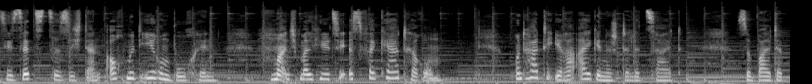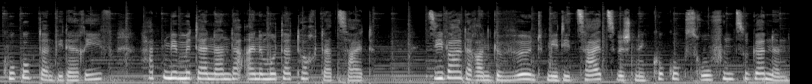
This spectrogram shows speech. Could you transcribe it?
Sie setzte sich dann auch mit ihrem Buch hin. Manchmal hielt sie es verkehrt herum und hatte ihre eigene stille Zeit. Sobald der Kuckuck dann wieder rief, hatten wir miteinander eine Mutter-Tochter-Zeit. Sie war daran gewöhnt, mir die Zeit zwischen den Kuckucksrufen zu gönnen.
